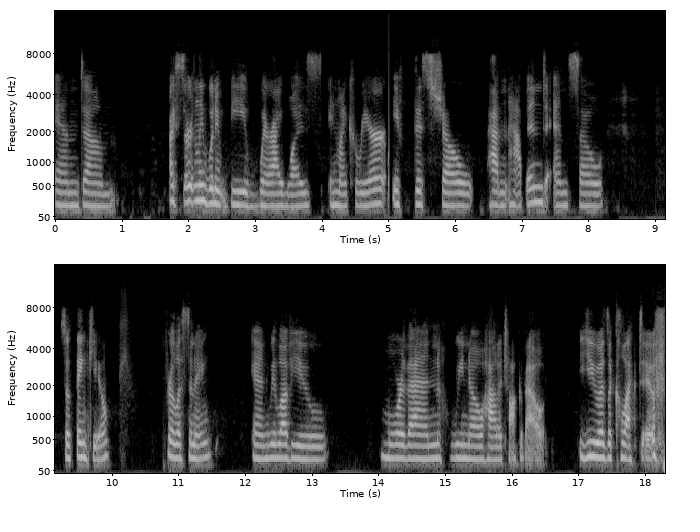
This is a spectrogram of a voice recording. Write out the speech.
And um i certainly wouldn't be where i was in my career if this show hadn't happened. And so so thank you for listening. And we love you more than we know how to talk about you as a collective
